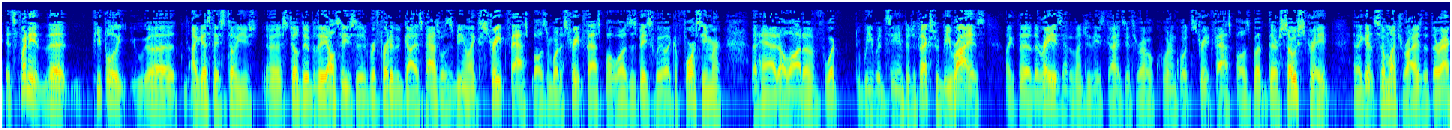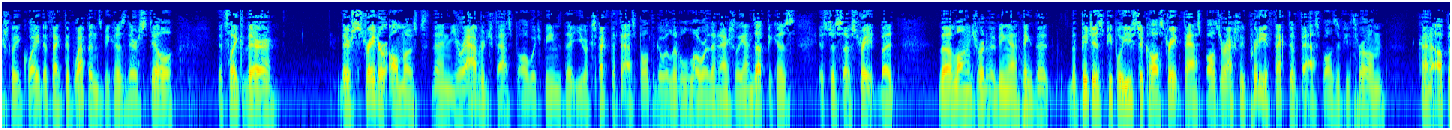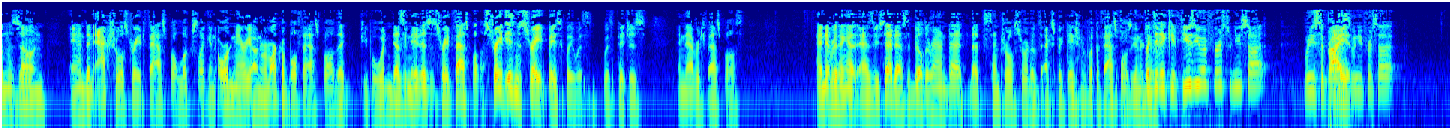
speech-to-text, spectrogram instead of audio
It's funny that people, uh, I guess they still use, uh, still do, but they also used to refer to guys' fastballs as being like straight fastballs. And what a straight fastball was is basically like a four seamer that had a lot of what we would see in PitchFX would be rise. Like the the Rays have a bunch of these guys who throw quote unquote straight fastballs, but they're so straight and they get so much rise that they're actually quite effective weapons because they're still. It's like they're they're straighter almost than your average fastball, which means that you expect the fastball to go a little lower than it actually ends up because it's just so straight. But the long and short of it being, I think that the pitches people used to call straight fastballs are actually pretty effective fastballs if you throw them kind of up in the zone. And an actual straight fastball looks like an ordinary, unremarkable fastball that people wouldn't designate as a straight fastball. Straight isn't straight, basically, with, with pitches and average fastballs and everything, as you said, has to build around that that central sort of expectation of what the fastball is going to do. But did it confuse you at first when you saw it? Were you surprised I, when you first saw it?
